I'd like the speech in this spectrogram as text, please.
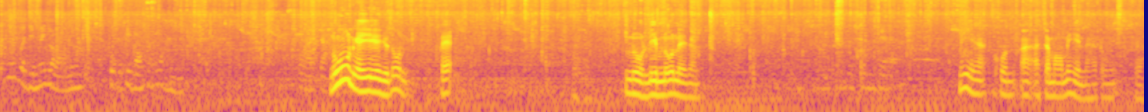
ที่บดีไม่ร้องปกติร้องทั้งวันตายจ้ะนู่นไงยืนอยู่นู่นแพะนู่นริมนู่นเลยจันนี่ฮะ คนอะอาจจะมองไม่เห็นนะฮะตรงนี้เดี๋ยว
